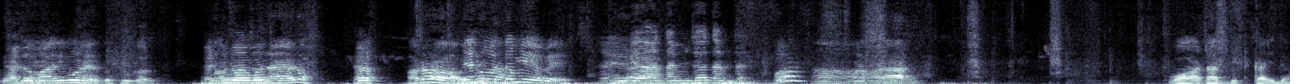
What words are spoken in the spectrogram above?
ધેડો મારી મોહે તો શું કરું હેડો હાલો તો મામા. જાય, હેડો. હેડો. હરો, તમે હવે એમ કે આ તમે જો તમે તાર. હા, હા, સારું. ભીટકાઈ દો.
